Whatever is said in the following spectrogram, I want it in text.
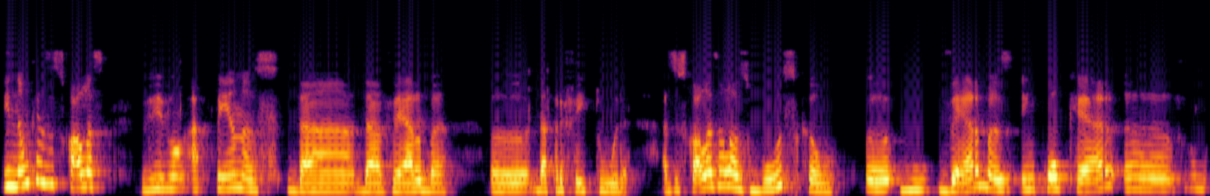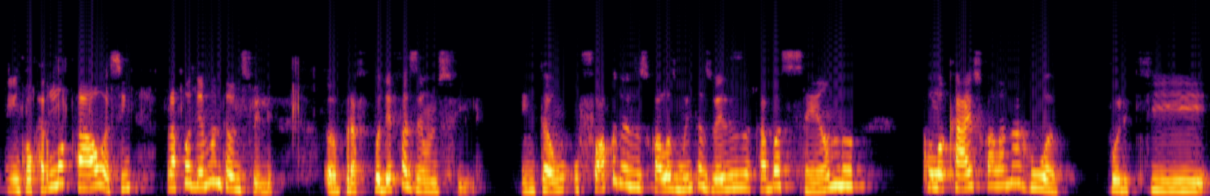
E não que as escolas vivam apenas da, da verba uh, da prefeitura. As escolas elas buscam uh, verbas em qualquer, uh, em qualquer local, assim, para poder manter um desfile, para poder fazer um desfile. Então, o foco das escolas muitas vezes acaba sendo colocar a escola na rua, porque,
